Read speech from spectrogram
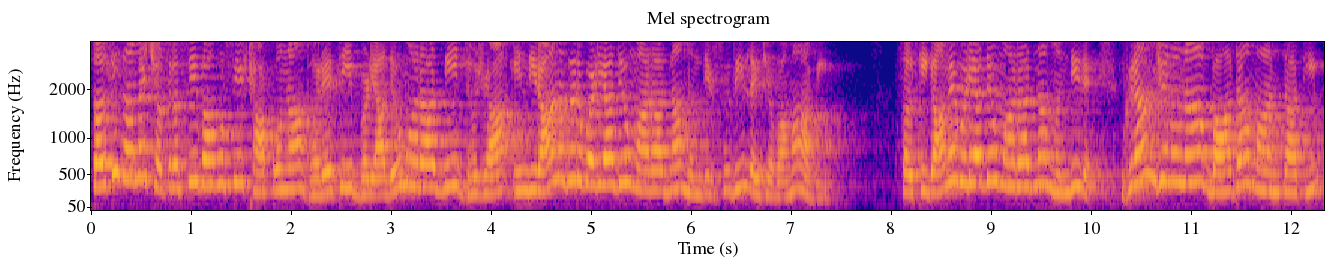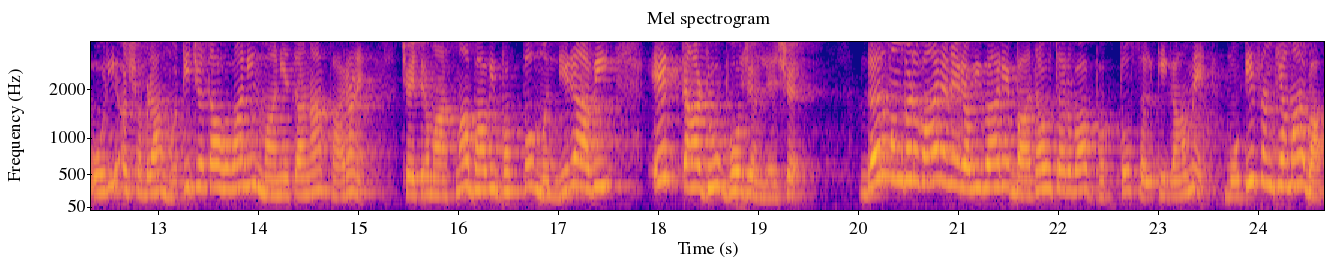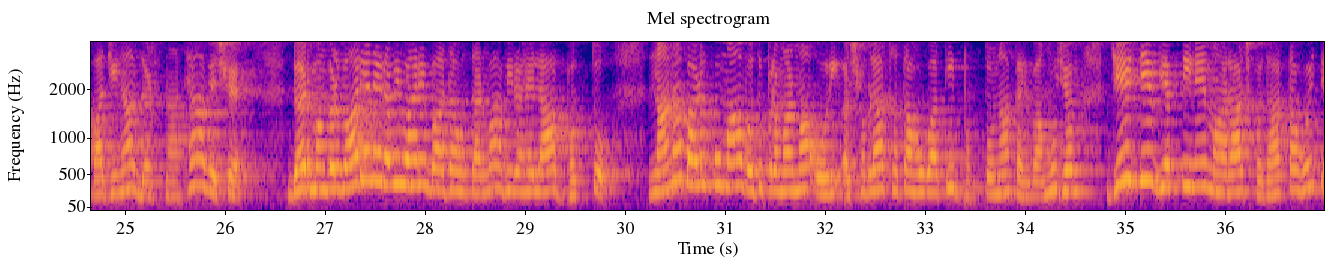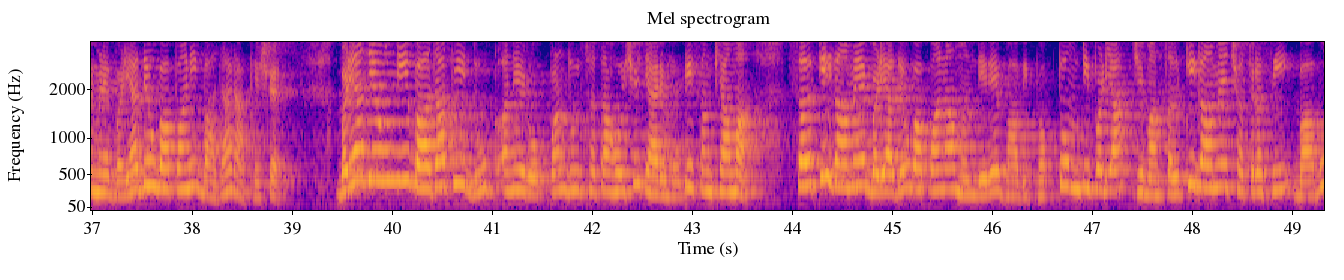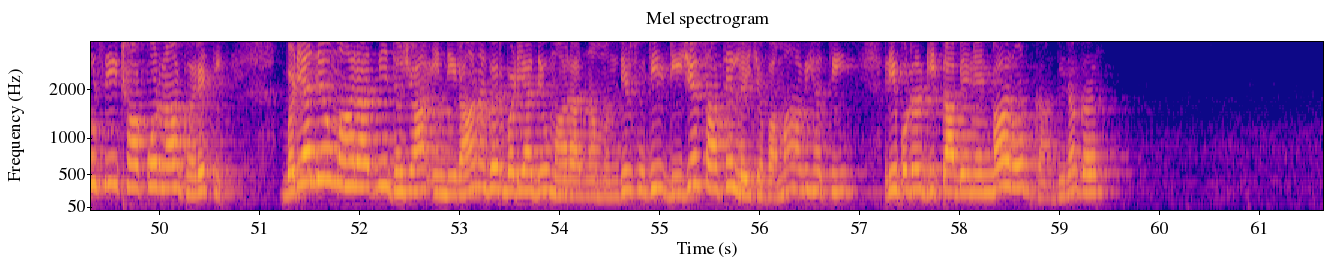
સલકી ગામે છત્રસિંહ બાબુસિંહ ઠાકોરના ઘરેથી બળિયાદેવ મહારાજની ધજા ઇન્દિરાનગર બળિયાદેવ મહારાજના મંદિર સુધી લઈ જવામાં આવી. સલકી ગામે બળિયાદેવ મહારાજના મંદિરે ગ્રામજનોના બાધા માનતાથી ઓરી અશબડા મટી જતા હોવાની માન્યતાના કારણે ચૈત્ર માસમાં ભાવિ ભક્તો મંદિરે આવી એક ટાઢું ભોજન લે છે. દર મંગળવાર અને રવિવારે બાધા ઉતરવા ભક્તો સલકી ગામે મોટી સંખ્યામાં બાપાજીના દર્શનાર્થે આવે છે. દર મંગળવારે અને રવિવારે બાધા ઉતારવા આવી રહેલા ભક્તો નાના બાળકોમાં વધુ પ્રમાણમાં ઓરી અછબડા થતા હોવાથી ભક્તોના કહેવા મુજબ જે તે વ્યક્તિને મહારાજ પધારતા હોય તેમણે બળિયાદેવ બાપાની બાધા રાખે છે. બળિયાદેવની બાધાથી દુઃખ અને રોગ પણ દૂર થતા હોય છે ત્યારે મોટી સંખ્યામાં સલકી ગામે બળિયાદેવ બાપાના મંદિરે ભાવિ ભક્તો ઉમટી પડ્યા, જેમાં સલકી ગામે છત્રસિંહ બાબુસિંહ ઠાકોરના ઘરેથી બળિયાદેવ મહારાજની ધજા ઇન્દિરાનગર બળિયાદેવ મહારાજના મંદિર સુધી ડીજે સાથે લઈ જવામાં આવી હતી. Reporter Geetaben N Barot, Gandhinagar.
